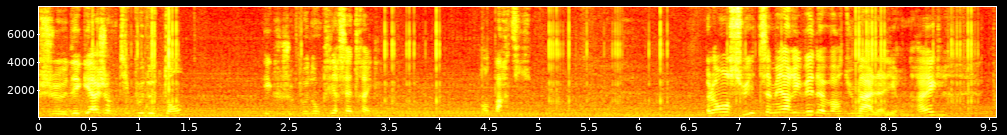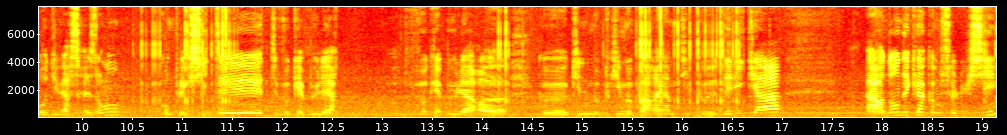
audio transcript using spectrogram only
je dégage un petit peu de temps et que je peux donc lire cette règle en partie. Alors ensuite, ça m'est arrivé d'avoir du mal à lire une règle pour diverses raisons, complexité, vocabulaire, vocabulaire euh, qui, me, paraît un petit peu délicat. Alors dans des cas comme celui-ci,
